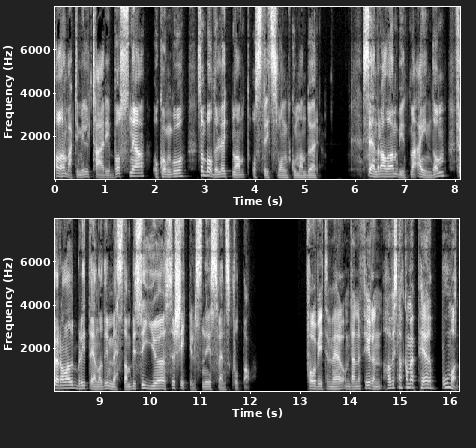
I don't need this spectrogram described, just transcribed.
hadde han vært i militæret i Bosnia og Kongo som både løytnant og stridsvognkommandør. Senere hadde han begynt med eiendom, før han hadde blitt en av de mest ambisiøse skikkelsene i svensk fotball. For å vite mer om denne fyren har vi snakka med Per Boman.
